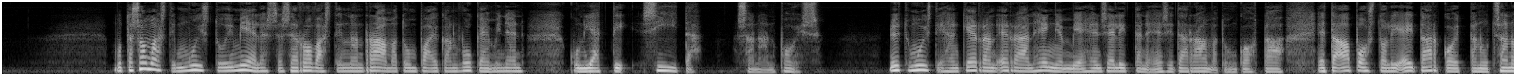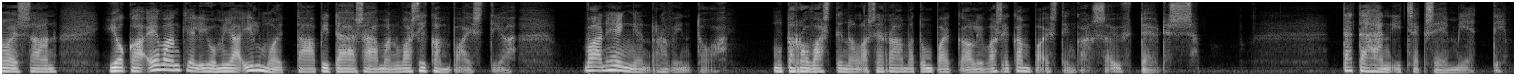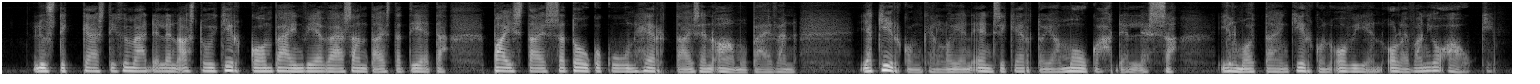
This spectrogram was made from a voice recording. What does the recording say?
Mutta somasti muistui mielessä se rovastinnan raamatun paikan lukeminen, kun jätti siitä sanan pois. Nyt muisti hän kerran erään hengenmiehen selittäneen sitä raamatun kohtaa, että apostoli ei tarkoittanut sanoessaan, joka evankeliumia ilmoittaa pitää saaman vasikanpaistia, vaan hengen ravintoa. Mutta rovastinalla se raamatun paikka oli vasikanpaistin kanssa yhteydessä. Tätä hän itsekseen mietti. Lystikkäästi hymähdellen astui kirkkoon päin vievää santaista tietä paistaessa toukokuun hertaisen aamupäivän ja kirkonkellojen ensikertoja moukahdellessa ilmoittaen kirkon ovien olevan jo auki.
